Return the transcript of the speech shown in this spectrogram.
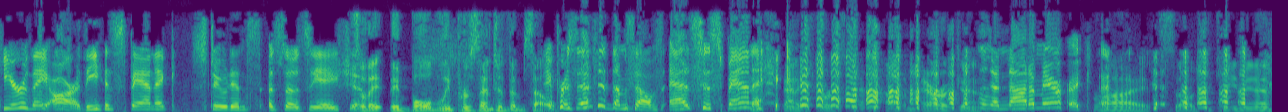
Here they are, the Hispanic Students Association. So they, they boldly presented themselves. They presented themselves as Hispanic Hispanic first, not American. and not American. Right. So she came in.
